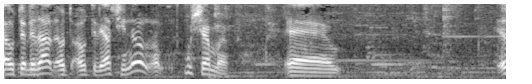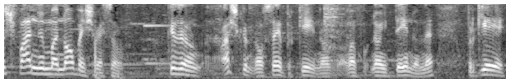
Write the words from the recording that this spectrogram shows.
a autoridade, a autoridade chinesa, como chama? É, eles fazem uma nova inspeção. Quer dizer, acho que não sei porquê, não, não, não entendo, né? Porque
